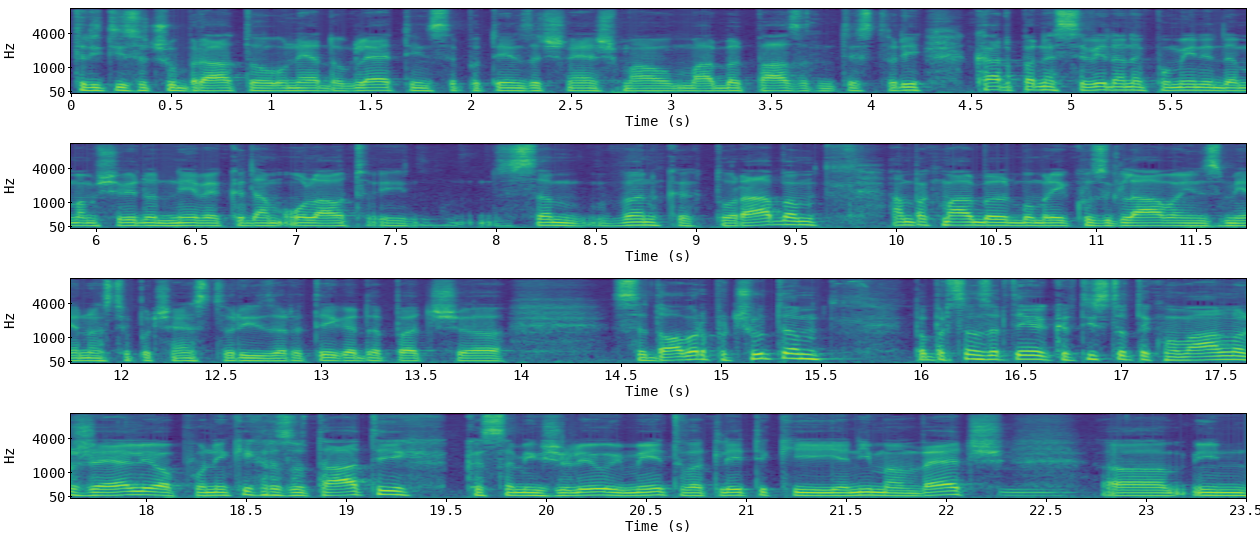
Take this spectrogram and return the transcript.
3000 obratov v nedogled in se potem začneš malo mal bolj paziti na te stvari. Kar pa ne seveda ne pomeni, da imam še vedno dneve, ki dam all out in sem ven, ker to rabim, ampak malo bolj bom rekel z glavo in zmernostjo počnem stvari zaradi tega, da pač uh, se dobro počutim, pa predvsem zaradi tega, ker tisto tekmovalno željo po nekih rezultatih, ki sem jih želel imeti v atletiki, je nimam več uh, in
